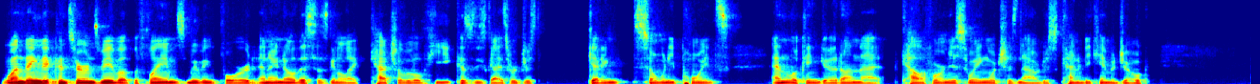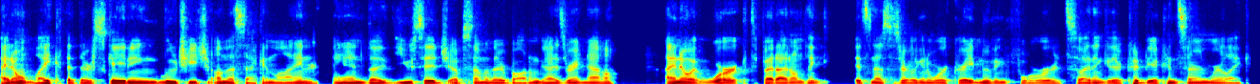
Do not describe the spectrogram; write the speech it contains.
One thing that concerns me about the Flames moving forward, and I know this is to like catch a little heat because these guys were just getting so many points and looking good on that California swing, which has now just kind of became a joke. I don't like that they're skating Lucic on the second line and the usage of some of their bottom guys right now. I know it worked, but I don't think it's necessarily going to work great moving forward. So I think there could be a concern where like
